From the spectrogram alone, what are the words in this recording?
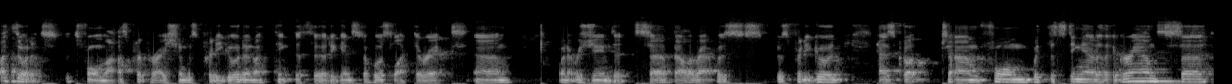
I thought its its form last preparation was pretty good, and I think the third against a horse like Direct. Um, when it resumed at uh, Ballarat was was pretty good. Has got um, form with the sting out of the ground, so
